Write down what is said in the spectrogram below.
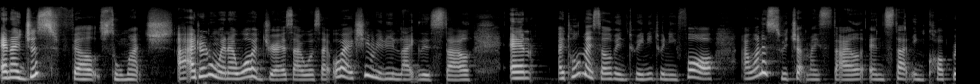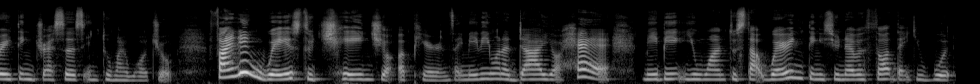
and I just felt so much. I don't know, when I wore a dress, I was like, oh, I actually really like this style. And I told myself in 2024, I want to switch up my style and start incorporating dresses into my wardrobe. Finding ways to change your appearance. Like maybe you want to dye your hair, maybe you want to start wearing things you never thought that you would.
